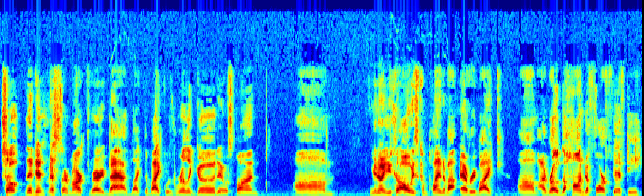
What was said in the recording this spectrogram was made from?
So they didn't miss their mark very bad. Like the bike was really good. It was fun. Um, you know, you could always complain about every bike. Um, I rode the Honda 450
